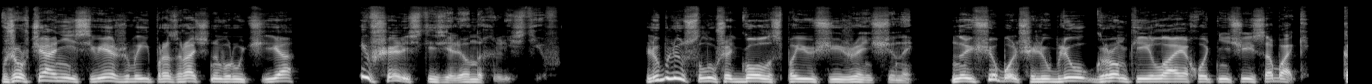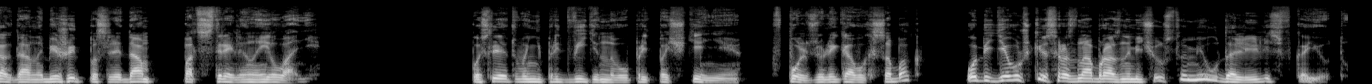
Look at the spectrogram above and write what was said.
в журчании свежего и прозрачного ручья и в шелесте зеленых листьев. Люблю слушать голос поющей женщины, но еще больше люблю громкий лай охотничьей собаки, когда она бежит по следам подстреленной лани. После этого непредвиденного предпочтения в пользу легавых собак обе девушки с разнообразными чувствами удалились в каюту.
